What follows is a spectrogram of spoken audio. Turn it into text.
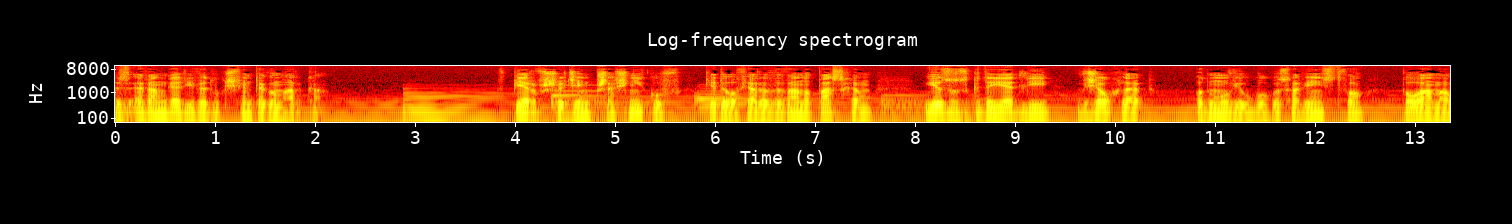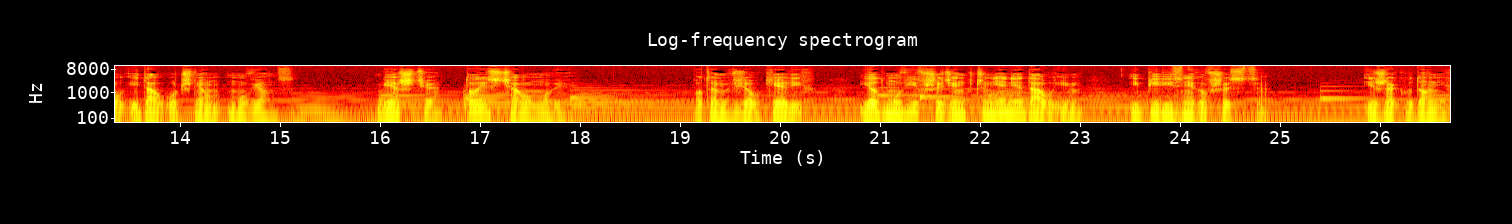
Z Ewangelii według świętego Marka pierwszy dzień prześników, kiedy ofiarowywano paschę, Jezus, gdy jedli, wziął chleb, odmówił błogosławieństwo, połamał i dał uczniom, mówiąc: Bierzcie, to jest ciało moje. Potem wziął kielich i odmówiwszy dziękczynienie, dał im i pili z niego wszyscy. I rzekł do nich:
